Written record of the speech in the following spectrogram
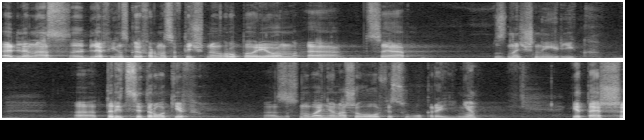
Е, Для нас, е, для фінської фармацевтичної групи Оріон, е, це значний рік, е, 30 років заснування нашого офісу в Україні. І теж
